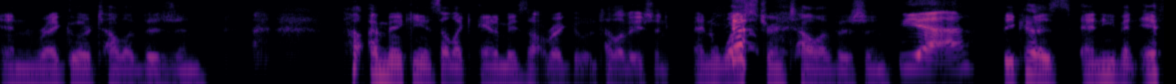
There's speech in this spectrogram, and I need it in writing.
in regular television. I'm making it sound like anime is not regular television and Western television Yeah. because, and even if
